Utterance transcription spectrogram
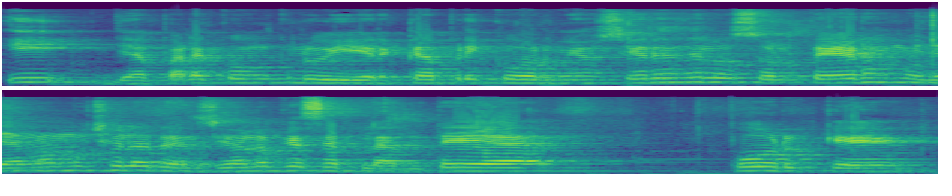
Y ya para concluir, Capricornio, si eres de los solteros, me llama mucho la atención lo que se plantea, porque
